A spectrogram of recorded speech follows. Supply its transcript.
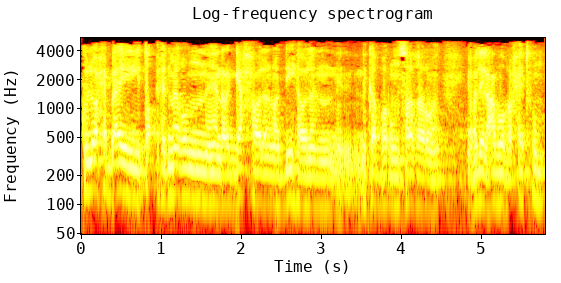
كل واحد بقى يطق في دماغه نرجعها ولا نوديها ولا نكبر ونصغر ويقعدوا يلعبوا براحتهم.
